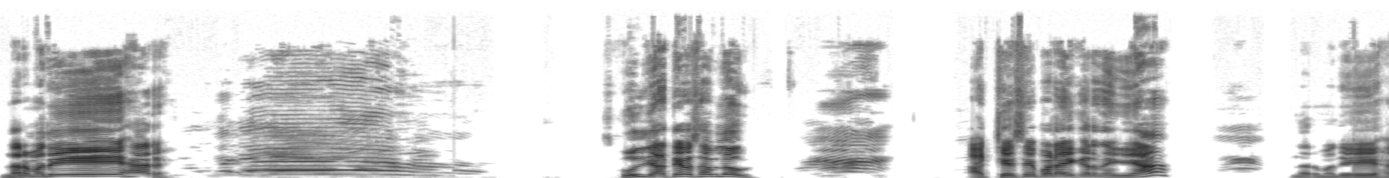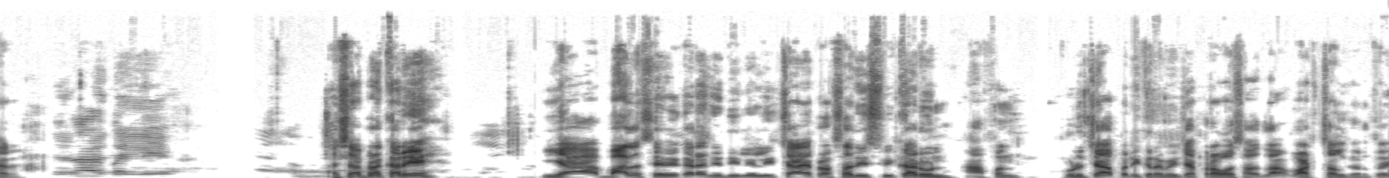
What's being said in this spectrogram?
नर्मदे हर. स्कूल जाते हो सब लोग? अच्छे से पढ़ाई करने की हाँ? नर्मदे हर. अशा प्रकारे या बालसेवेकरांनी दिलेली चाय प्रसादी स्वीकारून आपण पुढच्या परिक्रमेच्या प्रवासाला वाटचाल करतोय.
